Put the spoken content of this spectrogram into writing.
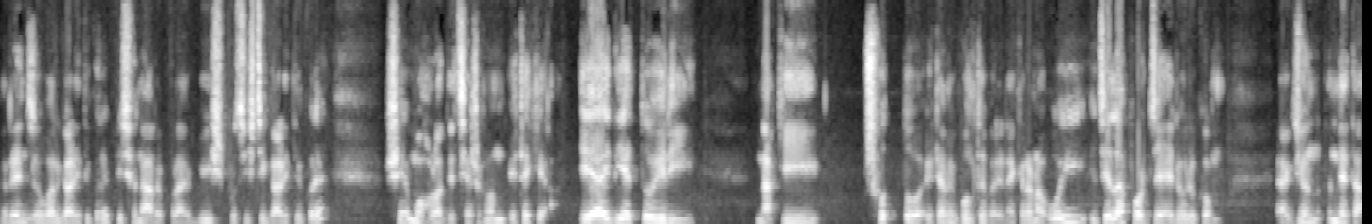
রেঞ্জ রোভার গাড়িতে করে, পিছনে আরও প্রায় বিশ পঁচিশটি গাড়িতে করে সে মহড়া দিচ্ছে। এখন এটা কি এআই দিয়ে তৈরি নাকি সত্য এটা আমি বলতে পারি না। কেননা ওই জেলা পর্যায়ের ওরকম একজন নেতা,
